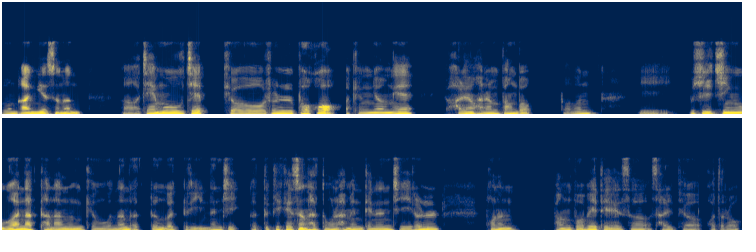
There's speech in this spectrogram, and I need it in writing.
이번 강의에서는 어, 재무제표를 보고 경영에 활용하는 방법 또는 이 부실 징후가 나타나는 경우는 어떤 것들이 있는지 어떻게 개선 활동을 하면 되는지를 보는 방법에 대해서 살펴보도록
